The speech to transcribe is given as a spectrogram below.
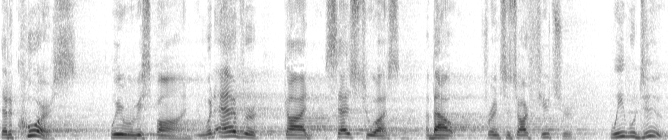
that of course we will respond. And whatever God says to us about, for instance, our future, we will do.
